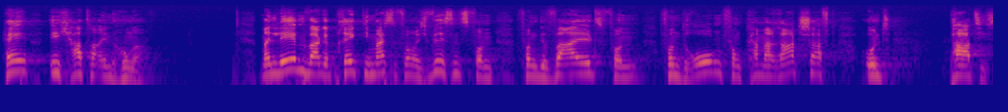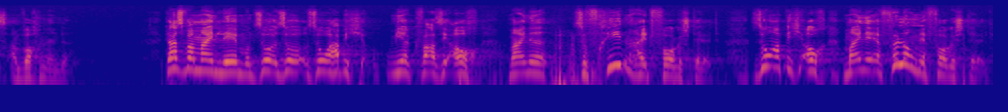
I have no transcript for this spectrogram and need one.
hey, ich hatte einen Hunger. Mein Leben war geprägt, die meisten von euch wissen es, von, von Gewalt, von, von Drogen, von Kameradschaft und Partys am Wochenende. Das war mein Leben und so, so, so habe ich mir quasi auch meine Zufriedenheit vorgestellt. So habe ich auch meine Erfüllung mir vorgestellt.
